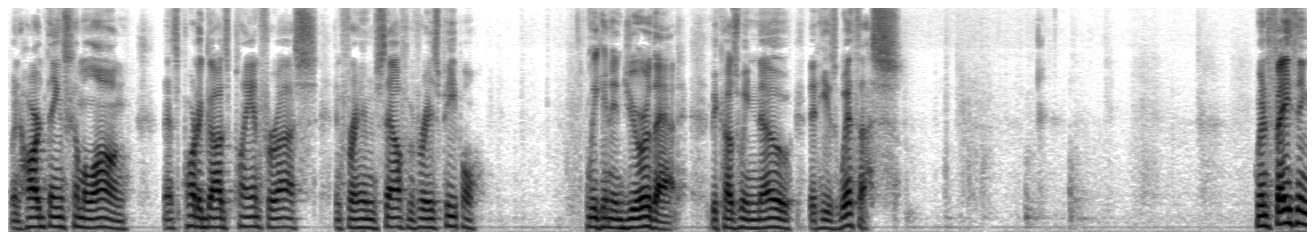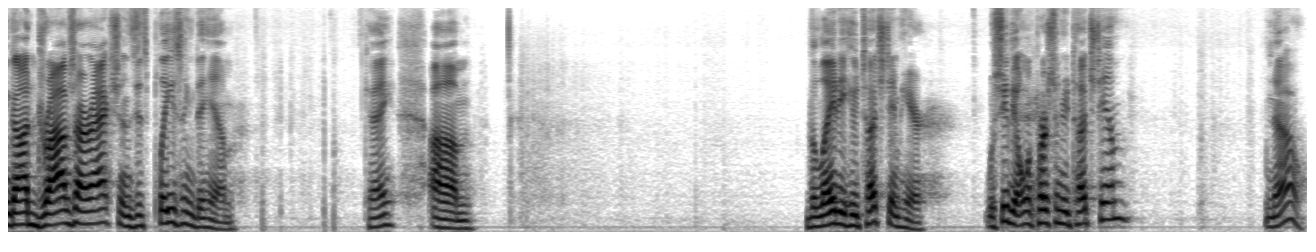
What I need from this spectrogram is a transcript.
When hard things come along, that's part of God's plan for us and for Himself and for His people. We can endure that because we know that He's with us. When faith in God drives our actions, it's pleasing to Him. Okay? Um, the lady who touched him here, was she the only person who touched him? No.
